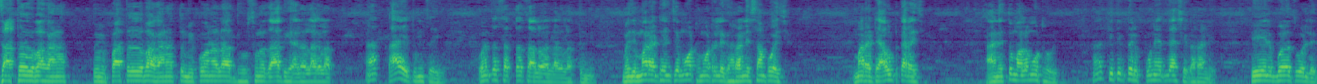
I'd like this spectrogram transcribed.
जात बघाना तुम्ही पातळ बघाना तुम्ही कोणाला धुसूनच आत घ्यायला लागलात. हां काय आहे तुमचं हे? कोणतं सत्ता चालवायला लागलात तुम्ही? म्हणजे मराठ्यांचे मोठमोठे घराणे संपवायचे. मराठी आऊट करायचे. आणि तुम्हाला मोठं व्हायचे. हां कितीक तरी पुण्यातले असे घराणे. ते बळच ओढलेत.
